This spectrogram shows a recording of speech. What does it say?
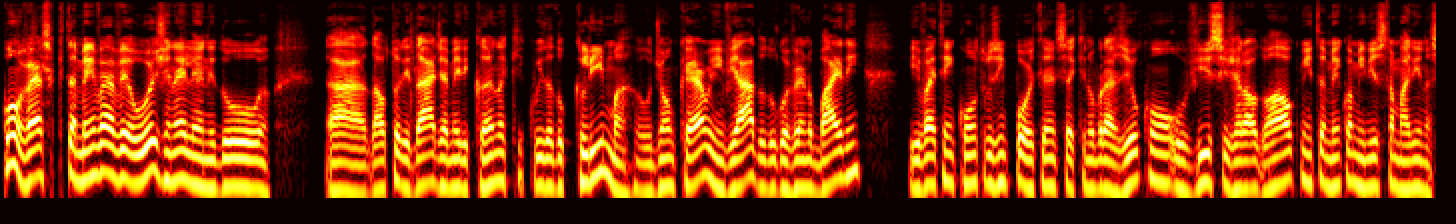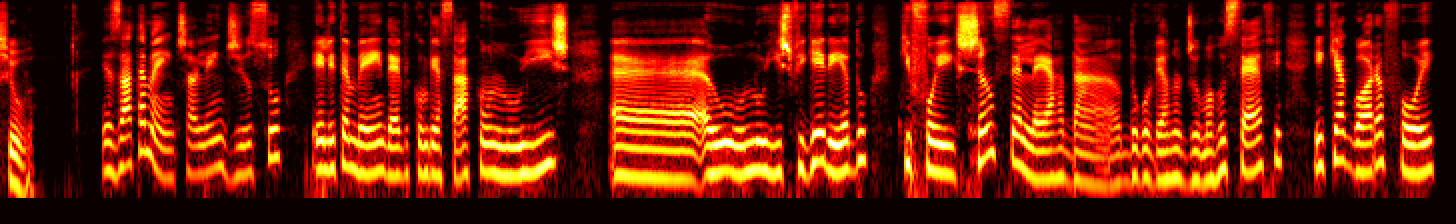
Conversa que também vai haver hoje, né, Eliane, do a, da autoridade americana que cuida do clima, o John Kerry, enviado do governo Biden, e vai ter encontros importantes aqui no Brasil com o vice Geraldo Alckmin e também com a ministra Marina Silva. Exatamente. Além disso, ele também deve conversar com o Luiz, é, o Luiz Figueiredo, que foi chanceler da, do governo Dilma Rousseff e que agora foi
